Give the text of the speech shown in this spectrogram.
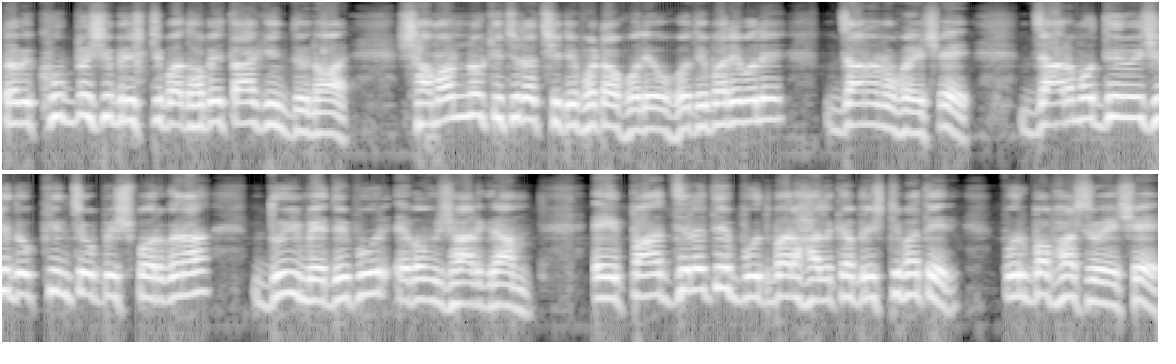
তবে খুব বেশি বৃষ্টিপাত হবে তা কিন্তু নয়। সামান্য কিছুটা ছিটেফোঁটা হলেও হতে পারে বলে জানানো হয়েছে। যার মধ্যে রয়েছে দক্ষিণ চব্বিশ পরগনা, দুই মেদিনীপুর এবং ঝাড়গ্রাম। এই পাঁচ জেলাতে বুধবার হালকা বৃষ্টিপাতের পূর্বাভাস রয়েছে।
